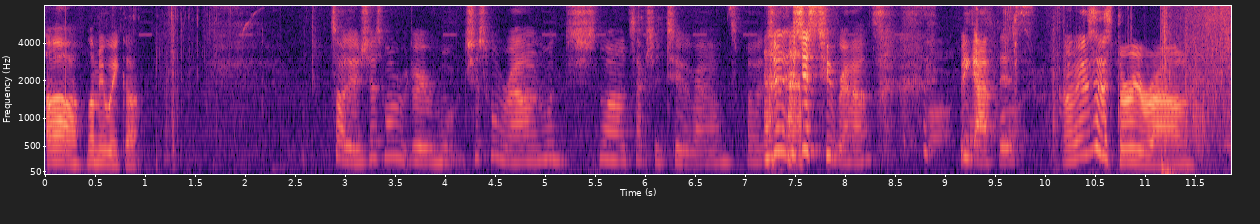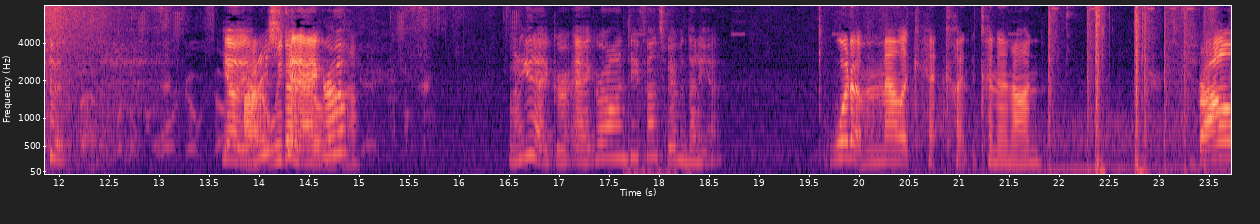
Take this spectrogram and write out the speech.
Ah, let me wake up. It's all good. Just one. or one- it's just one round. One, just- well, it's actually two rounds, but it's just, it's just two rounds. we got this. Oh, this is three rounds. Battle, but the war goes on. Yo, you wanna we just get aggro? You wanna get aggro, aggro on defense? We haven't done it yet. What up, Malik Kananan? Bro,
